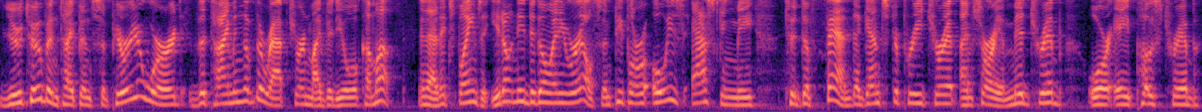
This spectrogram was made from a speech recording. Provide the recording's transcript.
YouTube and type in Superior Word, the timing of the rapture, and my video will come up. And that explains it. You don't need to go anywhere else. And people are always asking me to defend against a pre trib, I'm sorry, a mid trib or a post trib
